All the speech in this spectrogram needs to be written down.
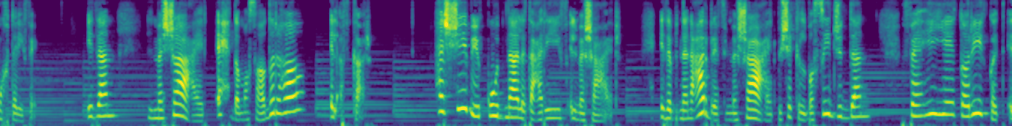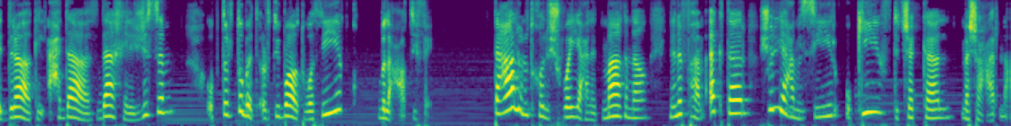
مختلفة. اذا المشاعر إحدى مصادرها الأفكار. هالشي بيقودنا لتعريف المشاعر. إذا بدنا نعرف المشاعر بشكل بسيط جدا فهي طريقة إدراك الأحداث داخل الجسم وبترتبط ارتباط وثيق بالعاطفة. تعالوا ندخل شوي على دماغنا لنفهم أكثر شو اللي عم يصير وكيف تتشكل مشاعرنا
